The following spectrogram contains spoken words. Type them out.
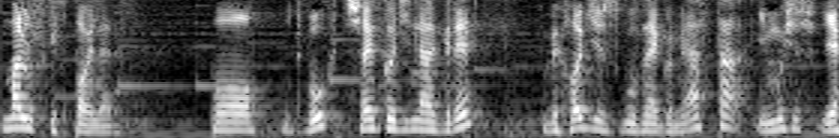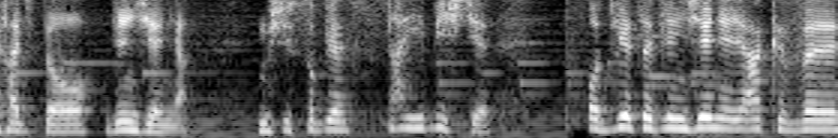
malutki spoiler. Po dwóch, trzech godzinach gry wychodzisz z głównego miasta i musisz jechać do więzienia. Myślisz sobie, zajebiście, odwiedzę więzienie jak w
